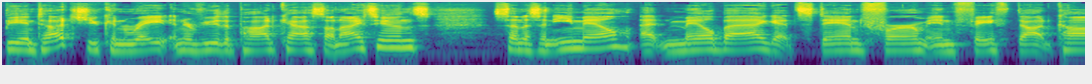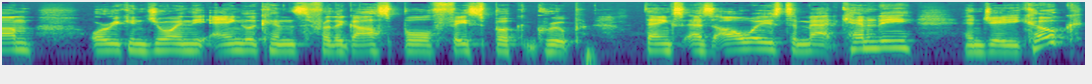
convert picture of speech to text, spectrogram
be in touch. You can rate and review the podcast on iTunes. Send us an email at mailbag at standfirminfaith.com, or you can join the Anglicans for the Gospel Facebook group. Thanks, as always, to Matt Kennedy and Jady Koch.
